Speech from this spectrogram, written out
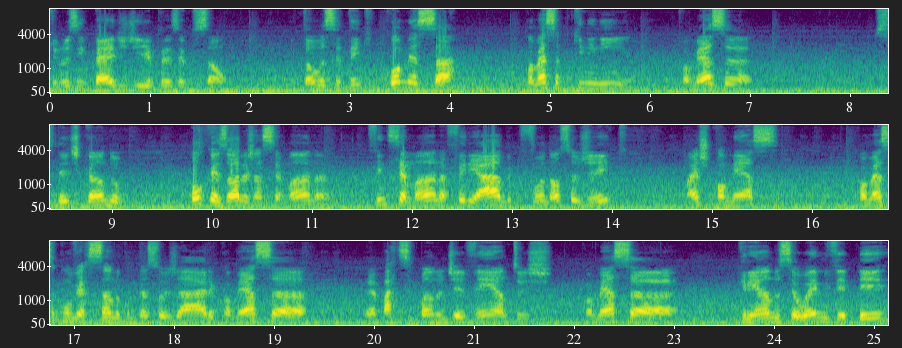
que nos impede de ir para a execução. Então você tem que começar. Começa pequenininho. Começa se dedicando poucas horas na semana, fim de semana, feriado, que for, dá o seu jeito, mas começa. Começa conversando com pessoas da área, começa é, participando de eventos, começa criando o seu MVP,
